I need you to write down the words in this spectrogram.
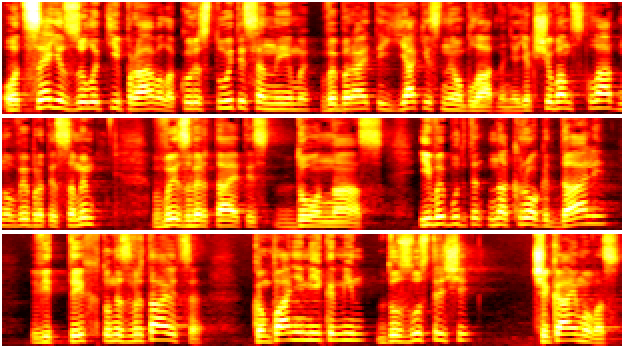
Оце є золоті правила. Користуйтеся ними, вибирайте якісне обладнання. Якщо вам складно вибрати самим, ви звертаєтесь до нас. І ви будете на крок далі від тих, хто не звертаються. Компанія Мій Камін, до зустрічі. Чекаємо вас.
